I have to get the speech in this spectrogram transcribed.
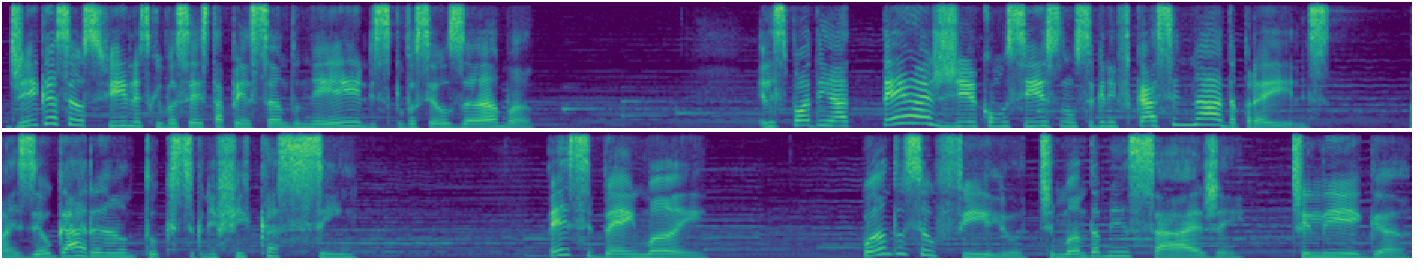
Diga a seus filhos que você está pensando neles, que você os ama. Eles podem até agir como se isso não significasse nada para eles, mas eu garanto que significa sim. Pense bem, mãe. Quando seu filho te manda mensagem, te liga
